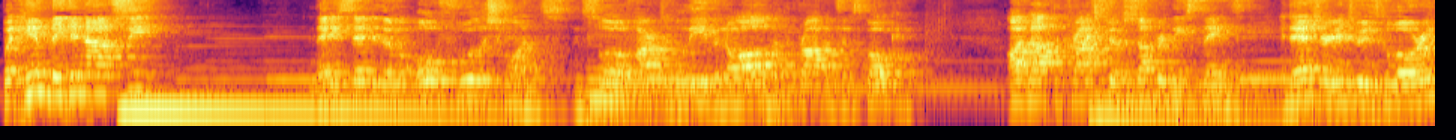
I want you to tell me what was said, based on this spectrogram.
But him they did not see. And then he said to them, O foolish ones, and slow of heart to believe in all that the prophets have spoken. Ought not the Christ to have suffered these things and to enter into his glory?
